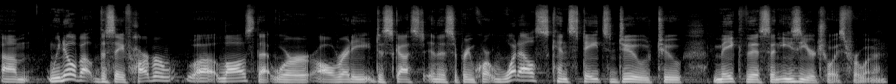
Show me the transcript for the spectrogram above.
Um, we know about the safe harbor uh, laws that were already discussed in the Supreme Court. What else can states do to make this an easier choice for women?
